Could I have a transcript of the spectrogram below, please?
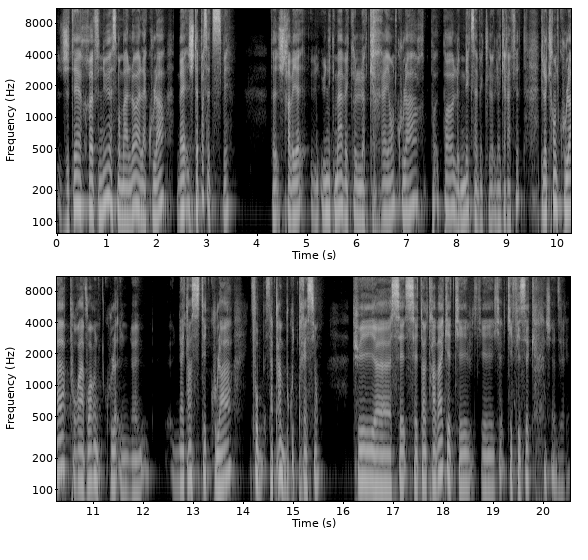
j'étais revenu à ce moment-là à la couleur, mais je n'étais pas satisfait. Je travaillais uniquement avec le crayon de couleur, pas, le mix avec le, graphite. Puis le crayon de couleur, pour avoir une, intensité de couleur, ça prend beaucoup de pression. Puis euh, c'est un travail qui est, physique, je dirais,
